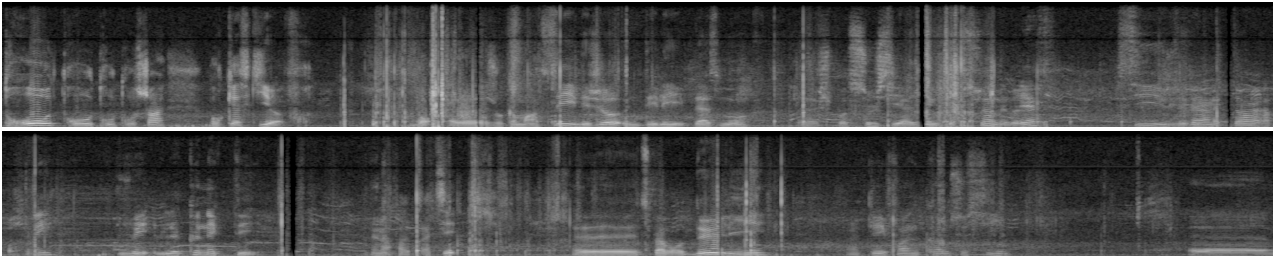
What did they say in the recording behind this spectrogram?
trop, trop, trop, trop cher pour qu'est-ce qu'il offre. Bon, euh, je vais commencer déjà une télé plasma. Euh, je suis pas sûr si elle ou quoi que ce soit, mais bref. Si vous avez un lecteur à porter, vous pouvez le connecter. Une affaire pratique. Euh, tu peux avoir deux lits, un téléphone comme ceci. Euh,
